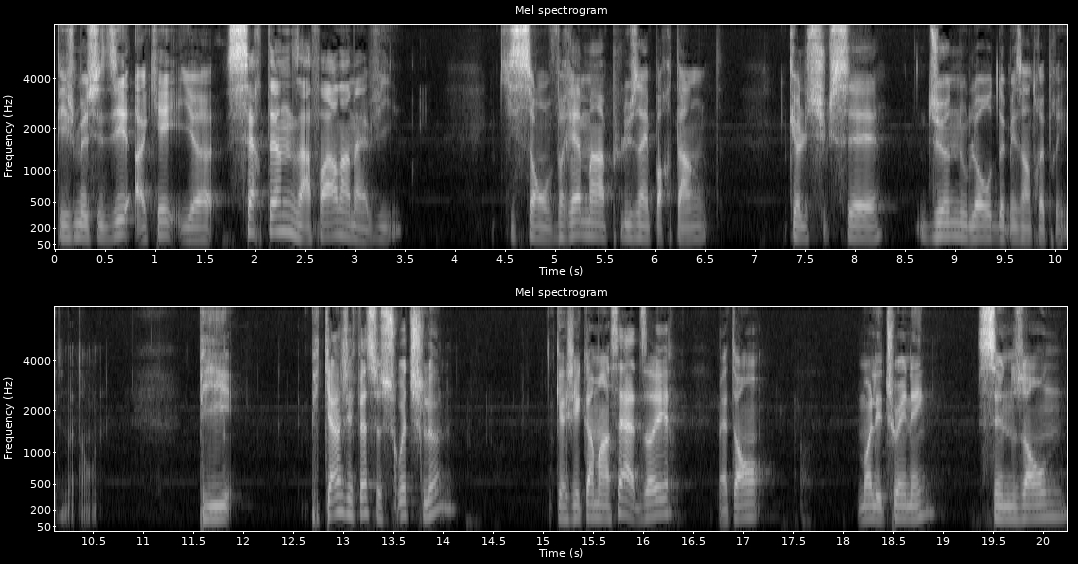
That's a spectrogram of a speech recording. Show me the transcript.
Puis je me suis dit, OK, il y a certaines affaires dans ma vie qui sont vraiment plus importantes que le succès d'une ou l'autre de mes entreprises, mettons. Puis, puis quand j'ai fait ce switch-là, là, que j'ai commencé à dire, mettons, moi, les trainings, c'est une zone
